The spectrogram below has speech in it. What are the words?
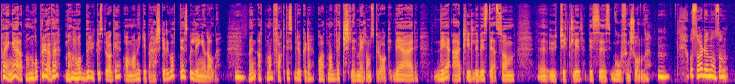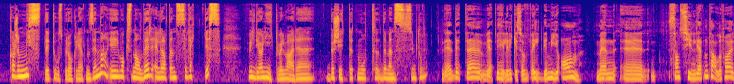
Poenget er at man må prøve. Man må bruke språket. Om man ikke behersker det godt, det spiller ingen rolle. Mm. Men at man faktisk bruker det, og at man veksler mellom språk, det er, det er tydeligvis det som uh, utvikler disse gode funksjonene. Mm. Og så er det jo noen som kanskje mister tospråkligheten sin da, i voksen alder, eller at den svekkes. Vil de allikevel være beskyttet mot demenssymptomer? Dette vet vi heller ikke så veldig mye om. Men eh, sannsynligheten taler for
